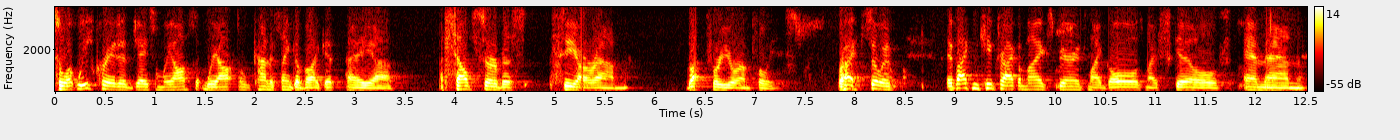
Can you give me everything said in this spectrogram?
so what we've created, Jason, we also we all kind of think of like a, a, uh, a self-service CRM, but for your employees, right? So if if I can keep track of my experience, my goals, my skills, and then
